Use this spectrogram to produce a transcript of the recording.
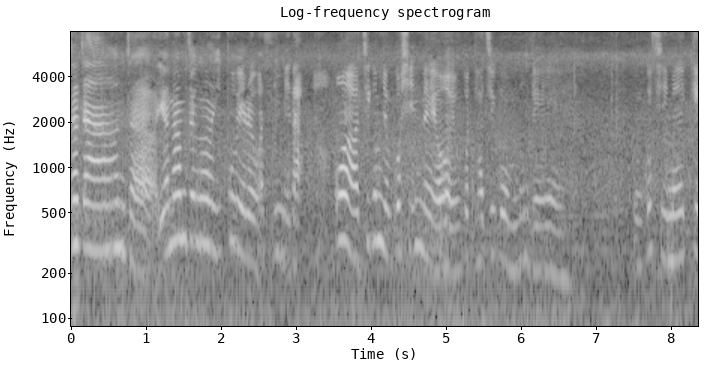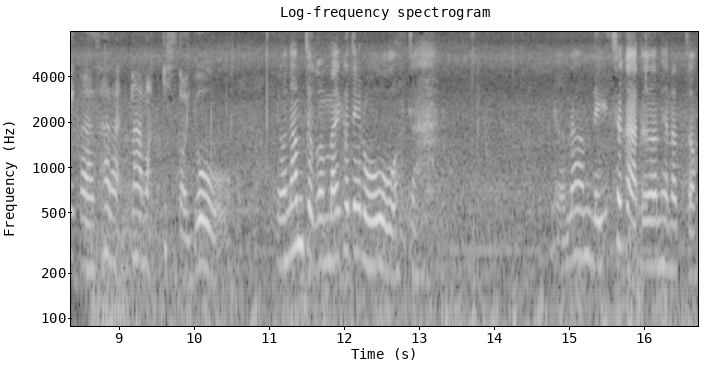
짜잔. 자, 연암정은 입구에를 왔습니다. 와, 지금 연꽃이 있네요. 연꽃 다 지고 없는데. 연꽃이 몇 개가 살아, 남아 있어요. 연암정은 말 그대로, 자, 연암 네이처 가든 해놨죠.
